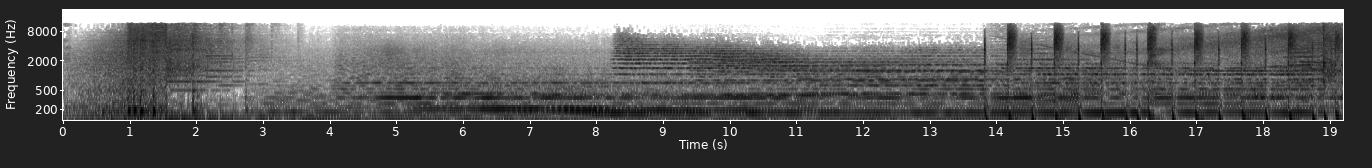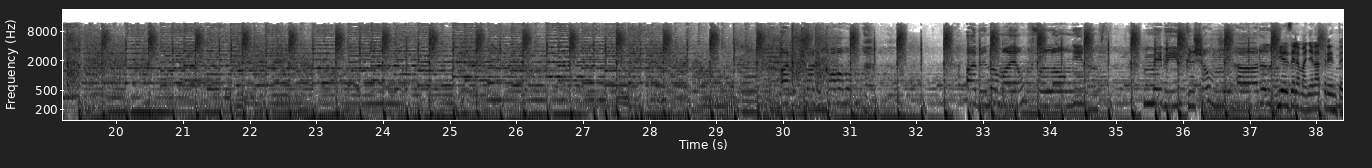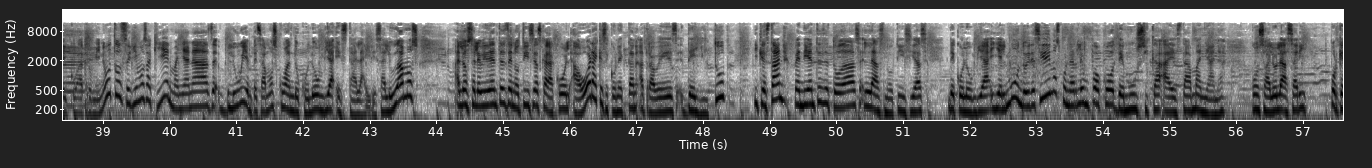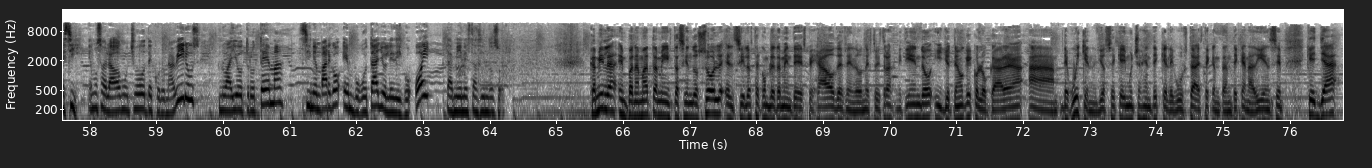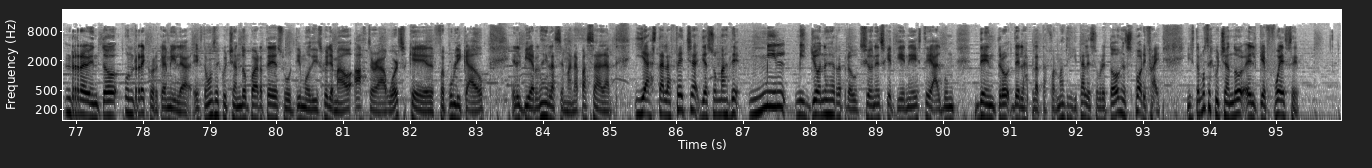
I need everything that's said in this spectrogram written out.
Mañana, 34 minutos. Seguimos aquí en Mañanas Blue y empezamos cuando Colombia está al aire. Saludamos a los televidentes de Noticias Caracol ahora que se conectan a través de YouTube y que están pendientes de todas las noticias de Colombia y el mundo. Y decidimos ponerle un poco de música a esta mañana. Gonzalo Lázari, porque sí, hemos hablado mucho de coronavirus, no hay otro tema. Sin embargo, en Bogotá yo le digo, hoy también está haciendo sol. Camila, en Panamá también está haciendo sol, el cielo está completamente despejado desde donde estoy transmitiendo y yo tengo que colocar a, The Weeknd. Yo sé que hay mucha gente que le gusta a este cantante canadiense que ya reventó un récord, Camila. Estamos escuchando parte de su último disco llamado After Hours, que fue publicado el viernes de la semana pasada y hasta la fecha ya son más de mil millones de reproducciones que tiene este álbum dentro de las plataformas digitales, sobre todo en Spotify. Y estamos escuchando el que fuese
